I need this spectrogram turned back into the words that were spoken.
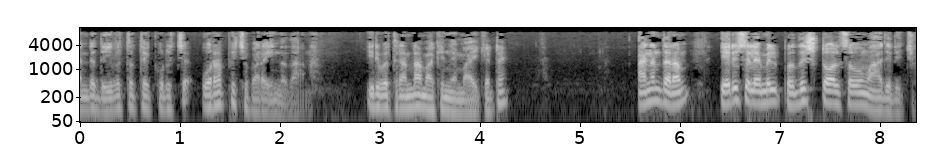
തന്റെ ദൈവത്വത്തെക്കുറിച്ച് ഉറപ്പിച്ചു പറയുന്നതാണ്. വാക്യം ഞാൻ വായിക്കട്ടെ. അനന്തരം യെരുസലേമിൽ പ്രതിഷ്ഠോത്സവം ആചരിച്ചു.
